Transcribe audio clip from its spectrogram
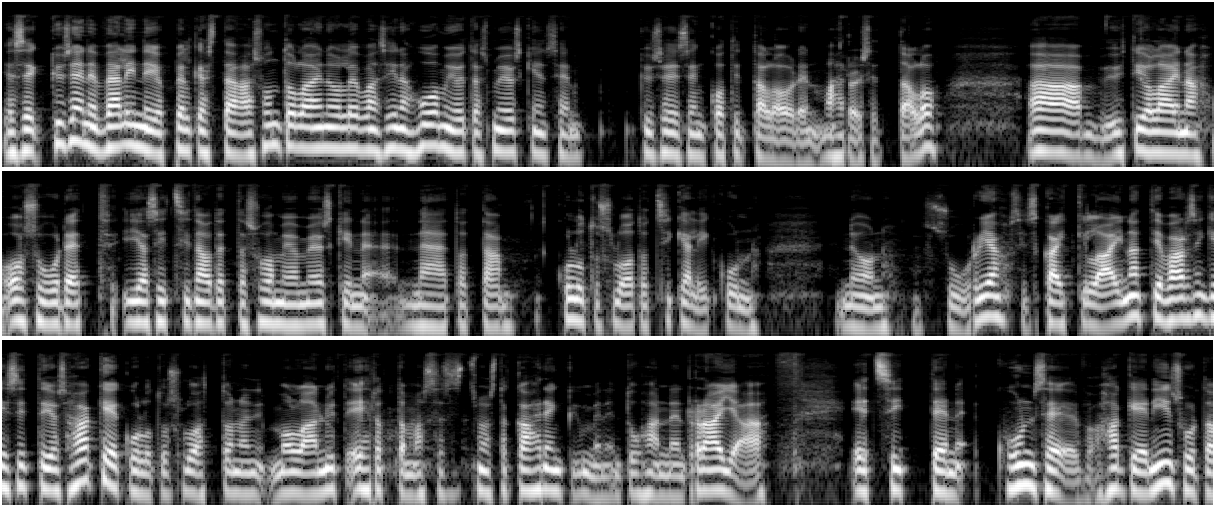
Ja se kyseinen väline ei ole pelkästään asuntolainoille, vaan siinä huomioitaisiin myöskin sen kyseisen kotitalouden mahdolliset talo yhtiölainaosuudet ja sitten sitä otettaisiin huomioon myöskin nämä tota, kulutusluotot sikäli kun ne on suuria, siis kaikki lainat. Ja varsinkin sitten, jos hakee kulutusluottoa, niin me ollaan nyt ehdottamassa sitten semmoista 20 000 rajaa. Että sitten kun se hakee niin suurta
